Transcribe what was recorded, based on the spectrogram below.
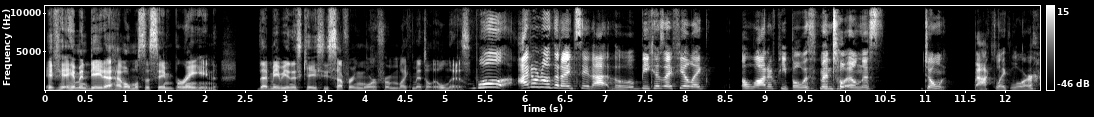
if him and Data have almost the same brain, that maybe in this case he's suffering more from like mental illness. Well, I don't know that I'd say that though, because I feel like a lot of people with mental illness don't act like lore.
